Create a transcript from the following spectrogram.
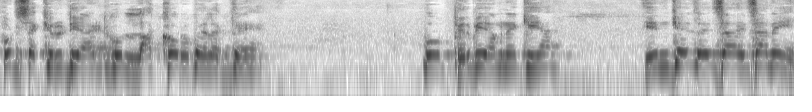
फ़ूड सिक्योरिटी एक्ट को लाखों रुपए लगते हैं। वो फिर भी हमने किया। इनके जैसा ऐसा नहीं,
